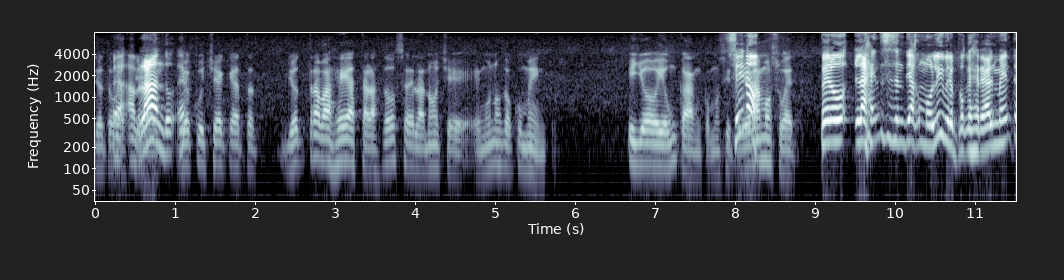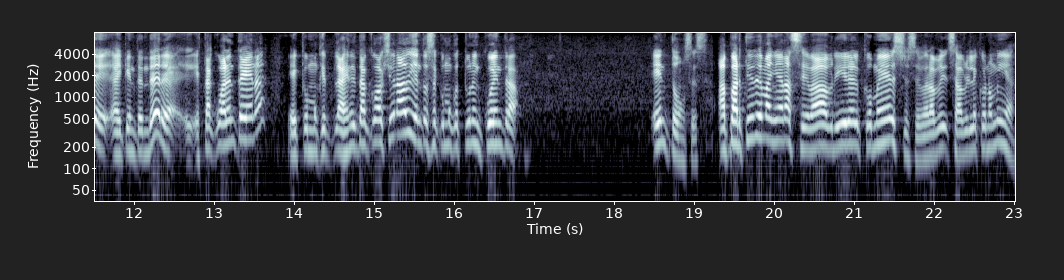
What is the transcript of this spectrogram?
eh, hablando. Yo ¿eh? escuché que hasta, yo trabajé hasta las 12 de la noche en unos documentos y yo oí un can como si tuviéramos suerte. Pero la gente se sentía como libre porque realmente hay que entender, esta cuarentena es como que la gente está coaccionada y entonces como que tú no encuentras entonces, a partir de mañana se va a abrir el comercio, se va a abrir, la economía.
